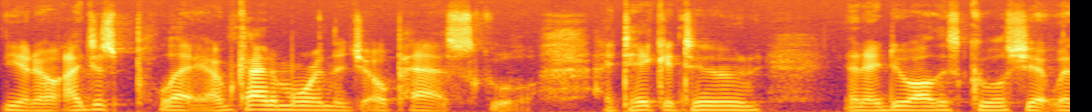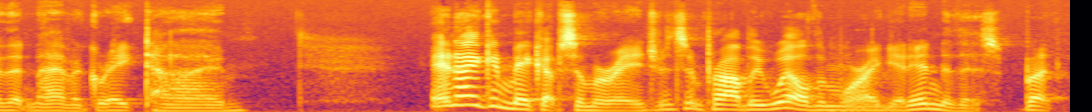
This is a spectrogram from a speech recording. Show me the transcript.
You know, I just play. I'm kind of more in the Joe Pass school. I take a tune and I do all this cool shit with it and I have a great time. And I can make up some arrangements and probably will the more I get into this. But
